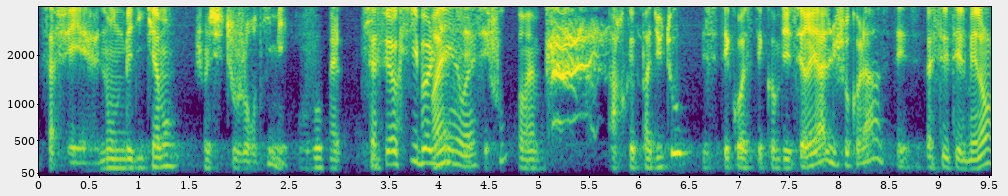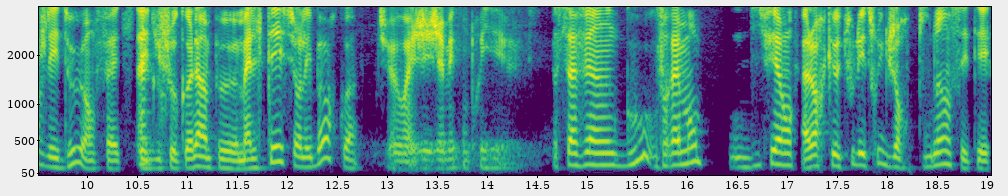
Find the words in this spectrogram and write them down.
ça fait euh, nom de médicament. Je me suis toujours dit, mais Ovomaltine. Ça fait oxyboltine, Ouais, ouais. c'est fou quand même. Alors que pas du tout. C'était quoi? C'était comme des céréales, du chocolat? C'était. Bah, c'était le mélange des deux, en fait. C'était du chocolat un peu maltais sur les bords, quoi. Je- Ouais, j'ai jamais compris. euh. Ça avait un goût vraiment différent. Alors que tous les trucs genre poulain, c'était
